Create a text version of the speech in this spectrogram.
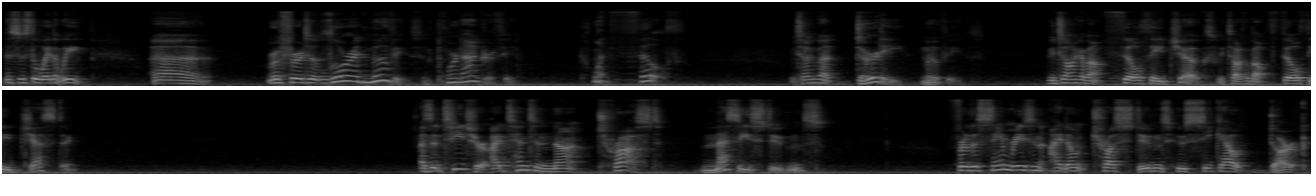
This is the way that we uh, refer to lurid movies and pornography. Call it filth. We talk about dirty movies. We talk about filthy jokes. We talk about filthy jesting. As a teacher, I tend to not trust messy students for the same reason I don't trust students who seek out dark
